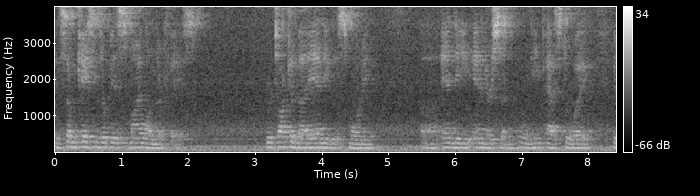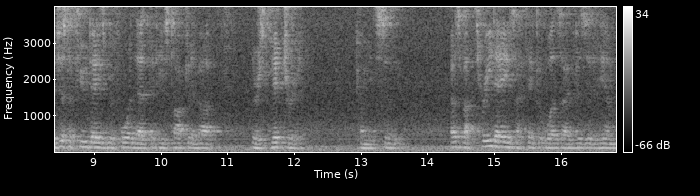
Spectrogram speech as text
In some cases, there'll be a smile on their face. We were talking about Andy this morning, uh, Andy Anderson, when he passed away. It was just a few days before that that he's talking about there's victory coming soon. That was about three days, I think it was, I visited him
